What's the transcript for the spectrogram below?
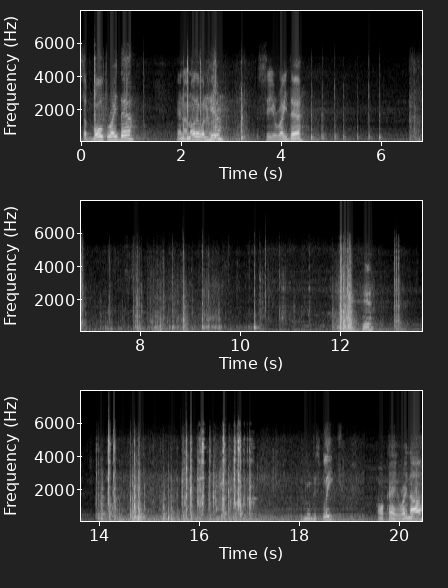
It's a bolt right there and another one here. See right there. Here. remove this plate okay right now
